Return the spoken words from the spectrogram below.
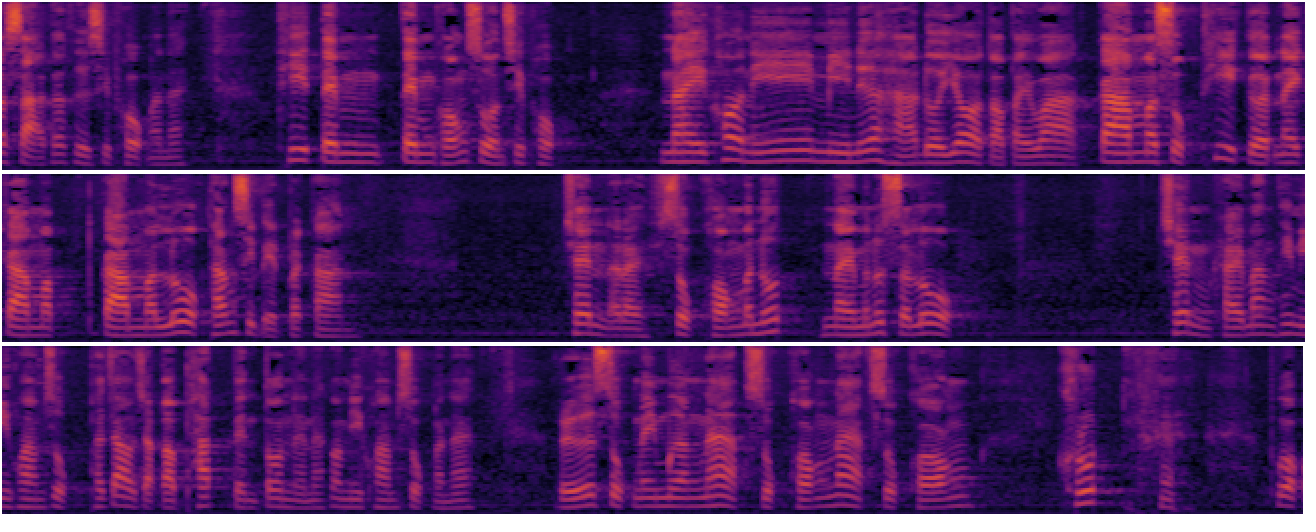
รสะก็คือสิบหกนะที่เต็มเต็มของส่วนสิบหกในข้อนี้มีเนื้อหาโดยย่อต่อไปว่า การมาสุขที่เกิดในการมาการมาโลกทั้ง 11 ประการ เช่นอะไร สุขของมนุษย์ในมนุษย์โลก เช่น ใครบ้างที่มีความสุขพระเจ้าจักรพรรดิเป็นต้นเนี่ยนะก็มีความสุขนะหรือสุขในเมืองนาคสุขของนาคสุขของครุฑ วก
